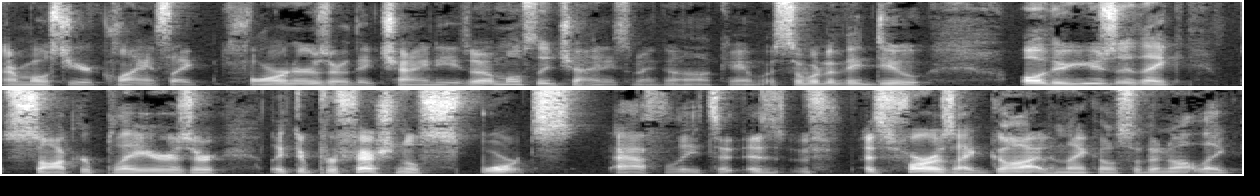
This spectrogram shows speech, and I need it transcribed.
Are most of your clients like foreigners or are they Chinese? Oh, mostly Chinese. I'm like, oh, okay. So what do they do? Oh, they're usually like soccer players or like they're professional sports athletes as as far as I got. And I'm like, oh, so they're not like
